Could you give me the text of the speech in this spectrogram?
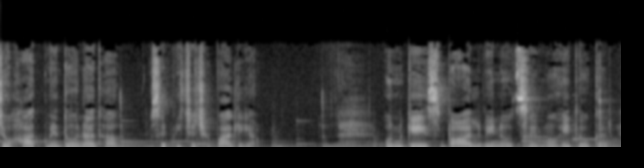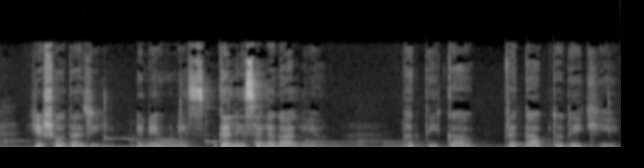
जो हाथ में दोना था, उसे पीछे छुपा लिया। उनके इस बाल विनोद से मोहित होकर यशोदा जी इन्हें उन्हें गले से लगा लिया। भक्ति का प्रताप तो देखिए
